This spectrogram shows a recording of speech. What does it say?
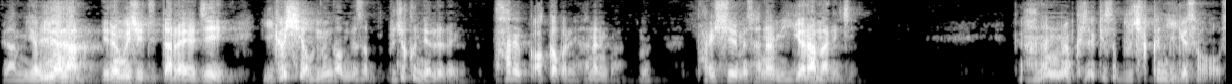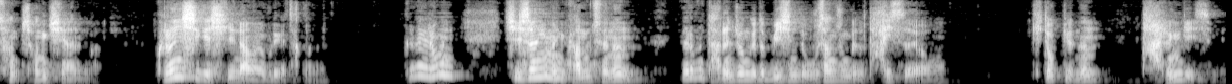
그다음 열렬함 이런 것이 뒤따라야지 이것이 없는 가운데서 무조건 열렬해요. 팔을 꺾어버려요 하나님과 팔 씨름에서 하나님 이겨라 말이지. 하나님을 그저께서 무조건 이겨서 정치하는 것 그런 식의 신앙을 우리가 자꾸 그러나 여러분 지성이면 감춰는 여러분 다른 종교도 미신도 우상숭배도 다 있어요. 기독교는 다른 게 있습니다.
